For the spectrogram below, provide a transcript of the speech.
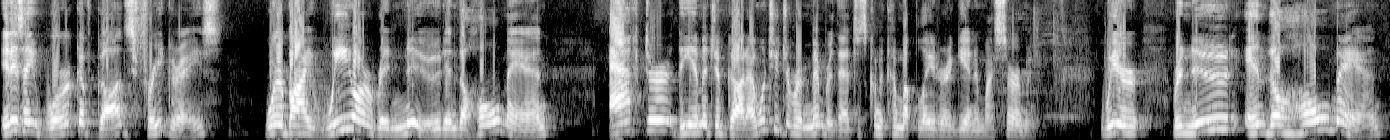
it is a work of God's free grace whereby we are renewed in the whole man after the image of God. I want you to remember that. It's going to come up later again in my sermon. We are renewed in the whole man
